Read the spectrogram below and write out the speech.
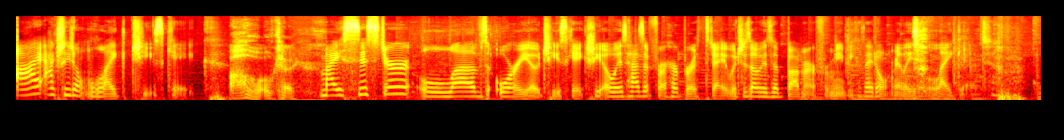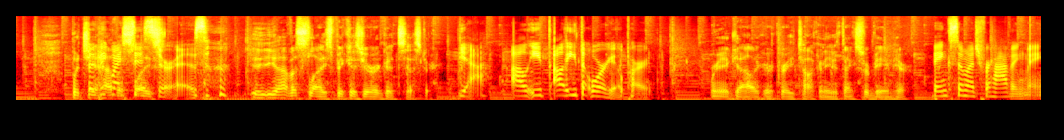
I actually don't like cheesecake. Oh, okay. My sister loves Oreo cheesecake. She always has it for her birthday, which is always a bummer for me because I don't really like it. But you I think have my a slice. sister is. You have a slice because you're a good sister. yeah, I'll eat. I'll eat the Oreo part. Maria Gallagher, great talking to you. Thanks for being here. Thanks so much for having me.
